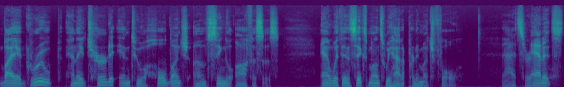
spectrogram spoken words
by a group, and they turned it into a whole bunch of single offices. And within six months, we had it pretty much full. That's right. And it's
